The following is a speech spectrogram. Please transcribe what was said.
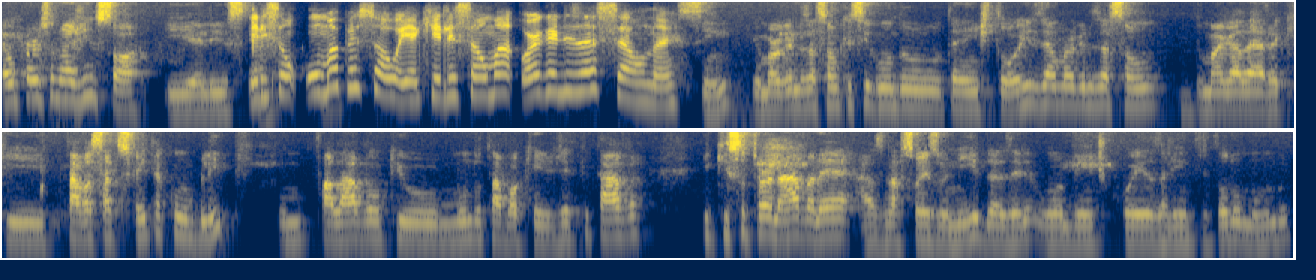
é um personagem só. E eles. Eles são uma pessoa, e aqui eles são uma organização, né? Sim. E uma organização que, segundo o Tenente Torres, é uma organização de uma galera que estava satisfeita com o Blip falavam que o mundo estava ok do jeito que estava e que isso tornava né, as Nações Unidas um ambiente coeso ali entre todo mundo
